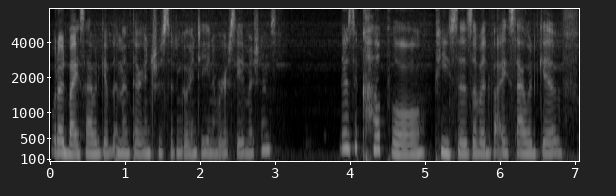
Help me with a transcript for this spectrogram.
what advice I would give them if they're interested in going to university admissions? There's a couple pieces of advice I would give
